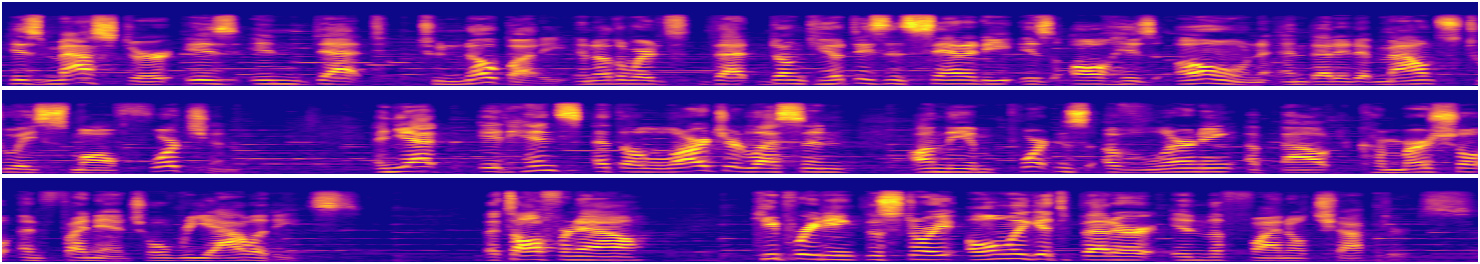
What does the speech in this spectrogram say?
his master is in debt to nobody. In other words, that Don Quixote's insanity is all his own and that it amounts to a small fortune. And yet, it hints at the larger lesson on the importance of learning about commercial and financial realities. That's all for now. Keep reading, the story only gets better in the final chapters.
